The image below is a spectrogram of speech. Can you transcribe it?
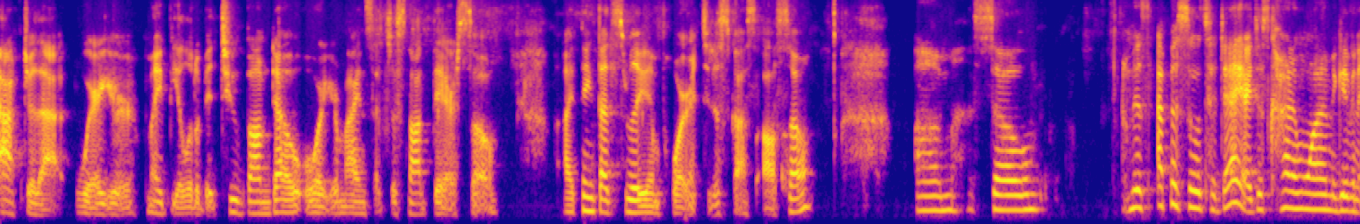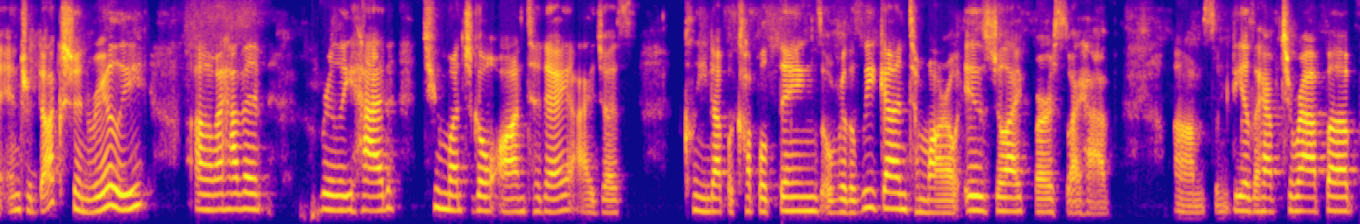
after that where you might be a little bit too bummed out or your mindset's just not there. So i think that's really important to discuss also. Um, so this episode today i just kind of wanted to give an introduction really. Um, i haven't really had too much go on today. I just cleaned up a couple things over the weekend. Tomorrow is July 1st, so I have um, some deals I have to wrap up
